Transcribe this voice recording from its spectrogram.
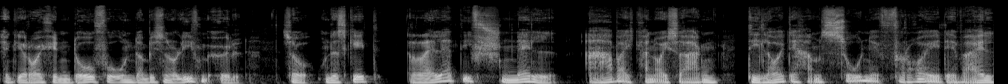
geräucherten Tofu und ein bisschen Olivenöl. So, und es geht relativ schnell, aber ich kann euch sagen, die Leute haben so eine Freude, weil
